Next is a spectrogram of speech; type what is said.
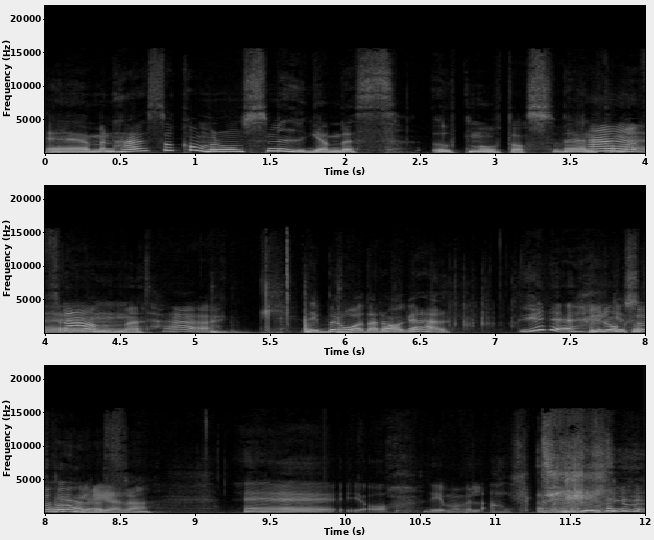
Eh, men här så kommer hon smygandes upp mot oss. Välkommen Hej, fram! Tack. Det är bråda dagar här. Det är det. Är du också hungrig eller? Eh, ja, det är man väl alltid.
